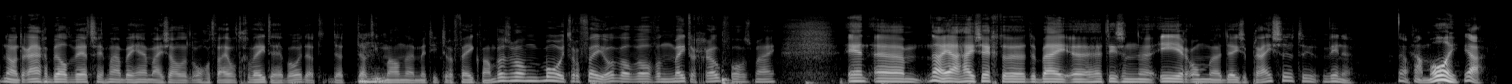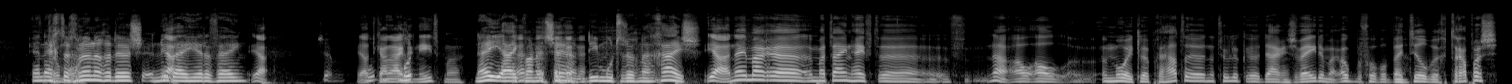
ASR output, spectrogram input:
nou, er aangebeld werd zeg maar, bij hem. Hij zal het ongetwijfeld geweten hebben hoor, dat, dat, dat die mhm. man uh, met die trofee kwam. was wel een mooi trofee hoor, wel, wel van een meter groot volgens mij. En um, nou ja, hij zegt uh, erbij, uh, het is een eer om deze prijs te winnen. Nou, ja, mooi. Ja. En echte Grunniger dus, nu ja. bij Heerenveen. Ja. Ja, het kan eigenlijk niet, maar... Nee, ja, ik wou net zeggen, die moet terug naar Gijs. Ja, nee, maar uh, Martijn heeft uh, nou, al, al een mooie club gehad uh, natuurlijk, daar in Zweden, maar ook bijvoorbeeld bij Tilburg Trappers.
